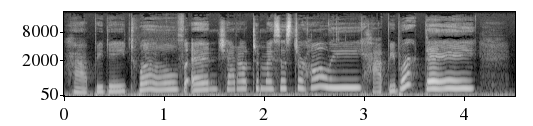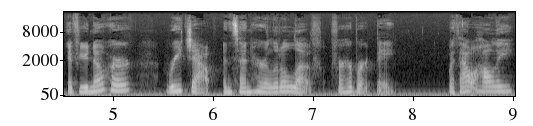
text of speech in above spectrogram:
Happy day 12, and shout out to my sister Holly. Happy birthday! If you know her, reach out and send her a little love for her birthday. Without Holly,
